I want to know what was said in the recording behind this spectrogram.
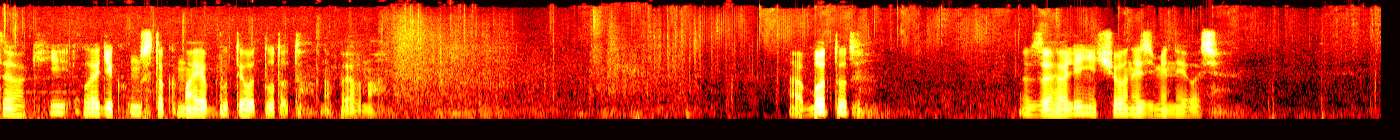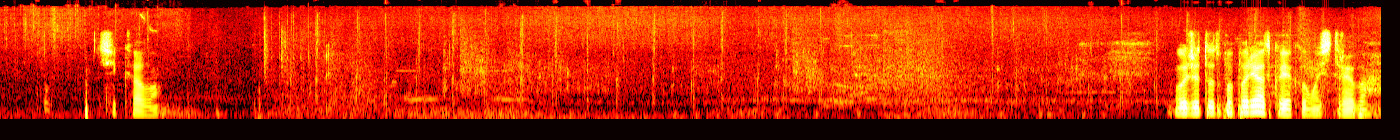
Так, і леді Кумсток має бути отут, от, напевно. Або тут взагалі нічого не змінилось. Цікаво. Отже, тут по порядку якомусь треба.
